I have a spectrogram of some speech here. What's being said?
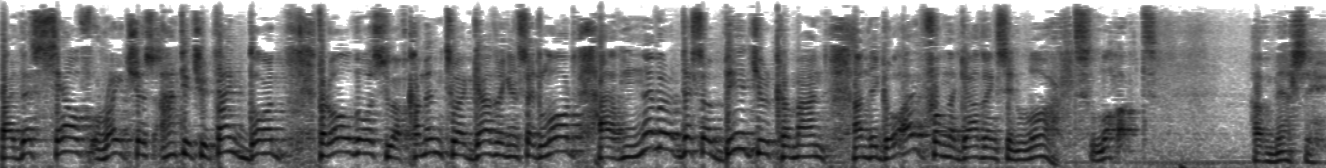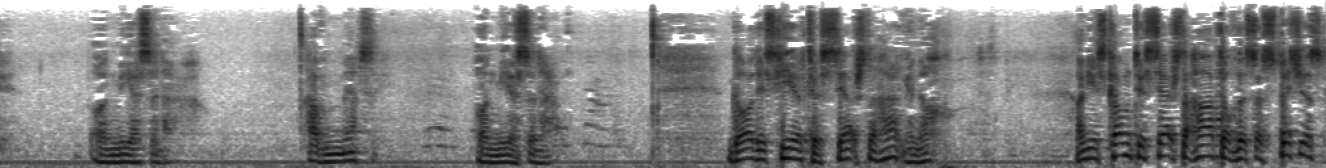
by this self righteous attitude. Thank God for all those who have come into a gathering and said, Lord, I have never disobeyed your command. And they go out from the gathering saying, Lord, Lord, have mercy on me a sinner. Have mercy on me a sinner. God is here to search the heart, you know. And he's come to search the heart of the suspicious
